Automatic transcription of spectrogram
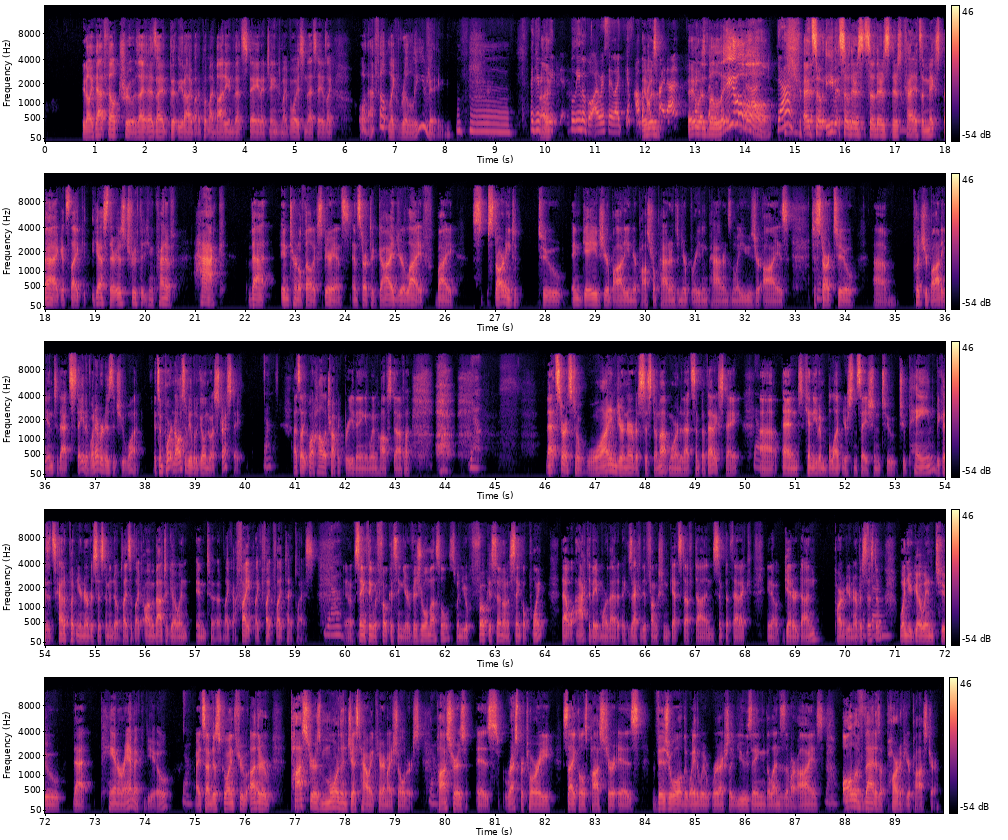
you know, like that felt true as I, as I, you know, I, I put my body into that state, I changed my voice into that state. It was like, oh, that felt like relieving. Mm-hmm. Like you right? believe it, believable. I always say like, yep, I'll, it was, try that. It was believable. Yeah. And so even so there's so there's there's kind of it's a mixed bag. It's like, yes, there is truth that you can kind of hack that internal felt experience and start to guide your life by s- starting to to engage your body and your postural patterns and your breathing patterns and the way you use your eyes to start to um, put your body into that state of whatever it is that you want. It's important to also be able to go into a stress state. Yeah. That's like what holotropic breathing and Wim Hof stuff. Like, yeah. That starts to wind your nervous system up more into that sympathetic state yeah. uh, and can even blunt your sensation to to pain because it's kind of putting your nervous system into a place of like oh i'm about to go in into like a fight like fight flight type place. Yeah. You know, same thing with focusing your visual muscles. When you focus in on a single point that will activate more that executive function get stuff done sympathetic you know get her done part of your nervous system. when you go into that panoramic view yeah. right so i'm just going through other posture is more than just how I carry my shoulders. Yeah. Posture is is respiratory cycles. Posture is visual, the way that we're actually using the lenses of our eyes. Yeah. All of that is a part of your posture.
